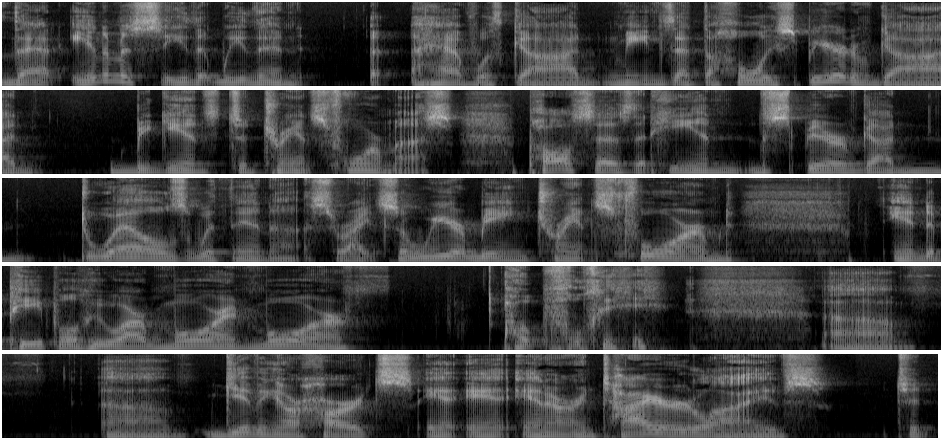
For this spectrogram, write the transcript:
that intimacy that we then uh, have with God means that the Holy Spirit of God begins to transform us. Paul says that he and the Spirit of God dwells within us, right? So we are being transformed into people who are more and more, hopefully, um, uh, giving our hearts and, and, and, our entire lives to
